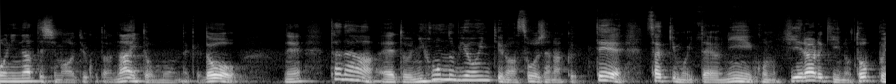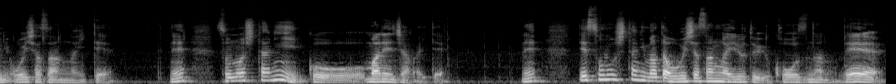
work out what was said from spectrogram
暴になってしまうということはないと思うんだけどね、ただ、えーと、日本の病院っていうのはそうじゃなくってさっきも言ったようにこのヒエラルキーのトップにお医者さんがいて、ね、その下にこうマネージャーがいて、ね、でその下にまたお医者さんがいるという構図なので、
